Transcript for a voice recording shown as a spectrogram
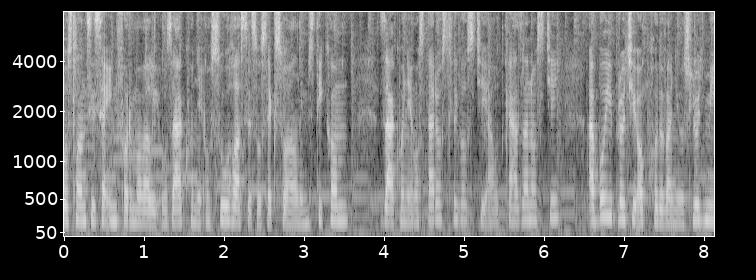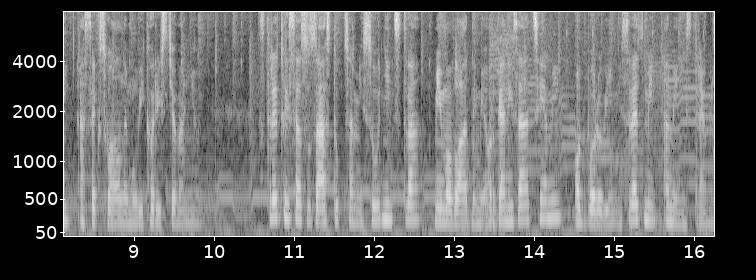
Poslanci sa informovali o zákone o súhlase so sexuálnym stykom, zákone o starostlivosti a odkázanosti a boji proti obchodovaniu s ľuďmi a sexuálnemu vykorisťovaniu. Stretli sa so zástupcami súdnictva, mimovládnymi organizáciami, odborovými zväzmi a ministrami.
